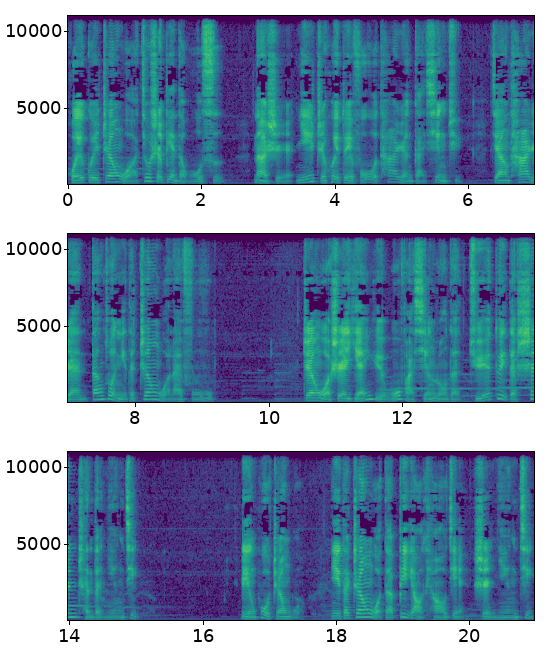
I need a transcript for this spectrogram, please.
回归真我，就是变得无私。那时，你只会对服务他人感兴趣，将他人当做你的真我来服务。真我是言语无法形容的绝对的深沉的宁静。领悟真我，你的真我的必要条件是宁静。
